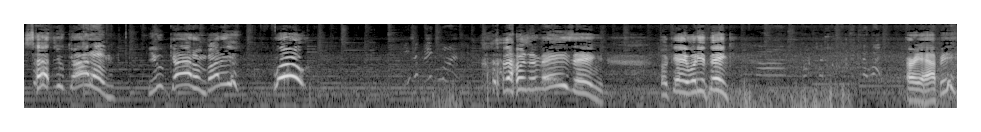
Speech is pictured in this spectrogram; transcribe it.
Seth, you got him! You got him, buddy! Woo! that was amazing! Okay, what do you think? Are you happy?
